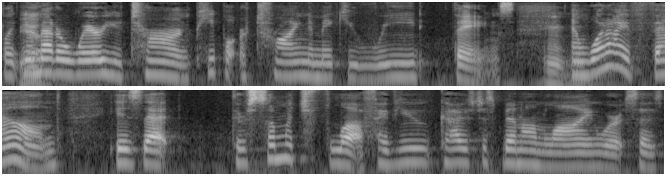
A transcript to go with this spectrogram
Like Yeah. no matter where you turn, people are trying to make you read things. Mm-hmm. And what I've found is that there's so much fluff. Have you guys just been online where it says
